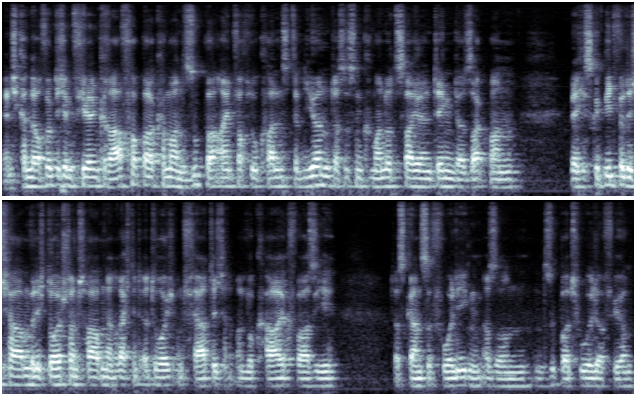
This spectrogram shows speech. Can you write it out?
Ja, ich kann da auch wirklich empfehlen, Graphhopper kann man super einfach lokal installieren. Das ist ein Kommandozeilen-Ding, da sagt man, welches Gebiet will ich haben, will ich Deutschland haben, dann rechnet er durch und fertig, dann hat man lokal quasi das Ganze vorliegen. Also ein, ein, super Tool dafür.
